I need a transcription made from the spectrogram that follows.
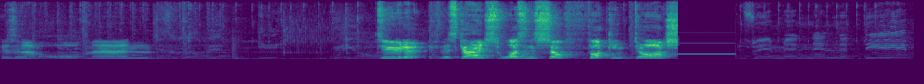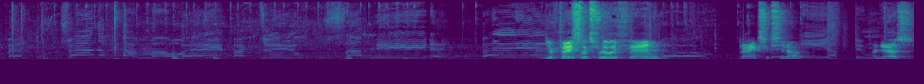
Doesn't have ult, man. Dude, uh, if this guy just wasn't so fucking dog sh Your face looks really thin. Thanks, Tuxedo. I guess.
